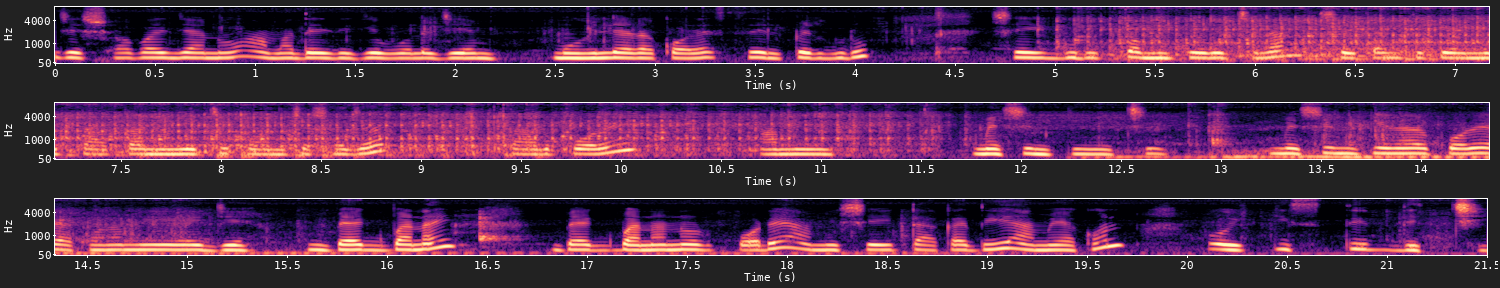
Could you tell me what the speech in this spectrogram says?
যে সবাই যেন আমাদের এদিকে বলে যে মহিলারা করে সেলফের গ্রুপ সেই গ্রুপ আমি করেছিলাম। সেখান থেকে আমি টাকা নিয়েছি পঞ্চাশ হাজার। তারপরে আমি মেশিন কিনেছি। মেশিন কেনার পরে এখন আমি এই যে ব্যাগ বানাই ব্যাগ বানানোর পরে আমি সেই টাকা দিয়ে আমি এখন ওই কিস্তি দিচ্ছি।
